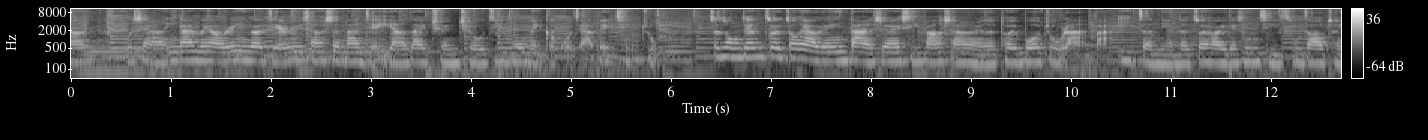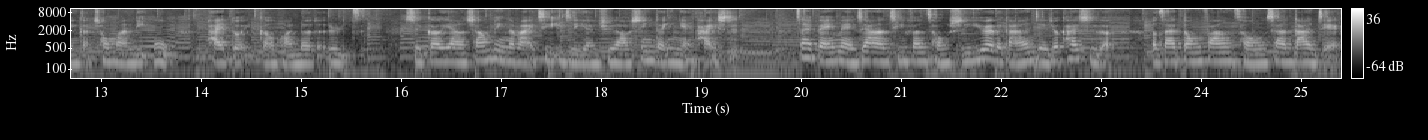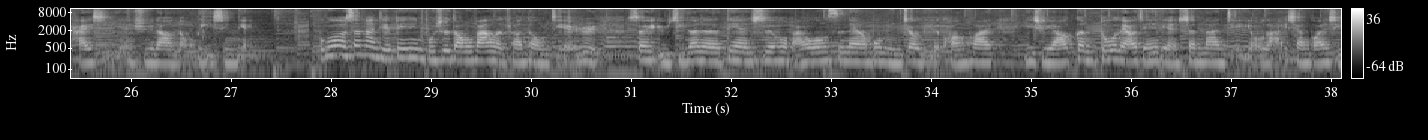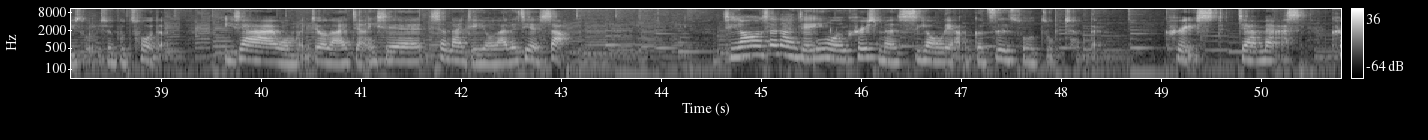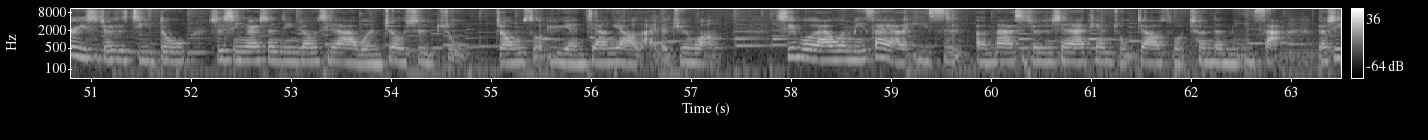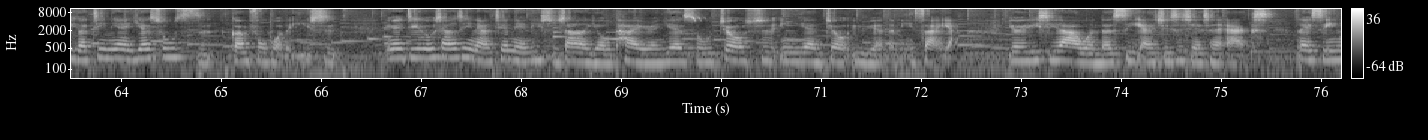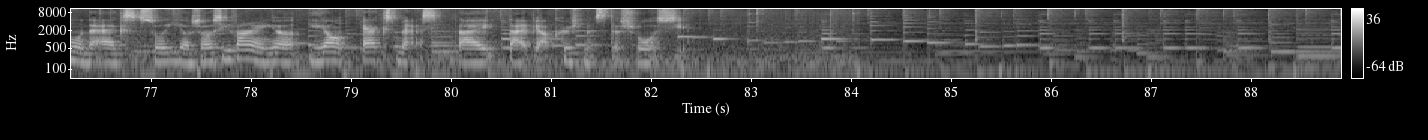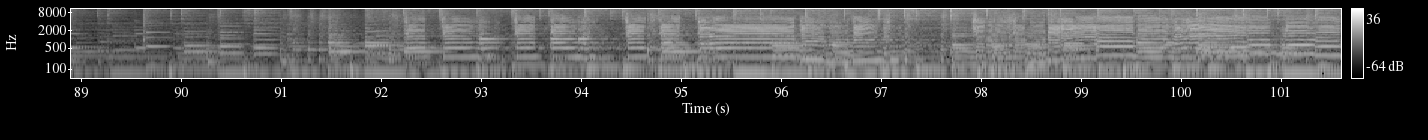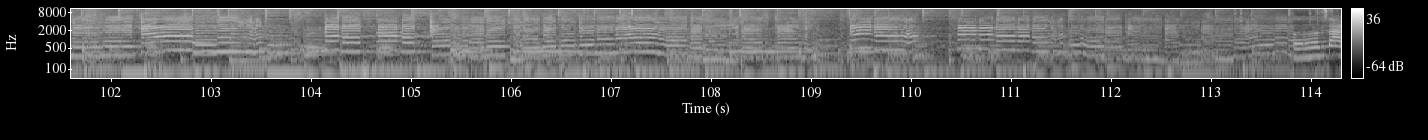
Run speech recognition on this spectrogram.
我想，应该没有另一个节日像圣诞节一样，在全球几乎每个国家被庆祝。这中间最重要原因，当然是因为西方商人的推波助澜，把一整年的最后一个星期塑造成一个充满礼物、派对跟欢乐的日子，使各样商品的买气一直延续到新的一年开始。在北美，这样的气氛从十一月的感恩节就开始了。而在东方，从圣诞节开始延续到农历新年。不过，圣诞节毕竟不是东方的传统节日，所以与其跟着电视或百货公司那样不明就里的狂欢，也许要更多了解一点圣诞节由来，相关习俗也是不错的。以下来我们就来讲一些圣诞节由来的介绍。其中，圣诞节英文 Christmas 是用两个字所组成的，Christ 加 Mass。Christ 就是基督，是新约圣经中希腊文救世主中所预言将要来的君王。希伯来文弥赛亚的意思，而 Mass 就是现在天主教所称的弥撒，表示一个纪念耶稣死跟复活的仪式。因为基督相信两千年历史上的犹太人耶稣就是应验旧预言的弥赛亚。由于希腊文的 ch 是写成 x，类似英文的 x，所以有时候西方人也也用 Xmas 来代表 Christmas 的缩写。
